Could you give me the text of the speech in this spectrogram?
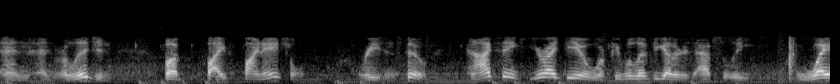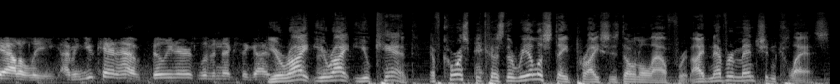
and, and religion, but by financial reasons too. And I think your idea where people live together is absolutely way out of league. I mean, you can't have billionaires living next to guys. You're right. You're right. You can't. Of course, because the real estate prices don't allow for it. I'd never mentioned class.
